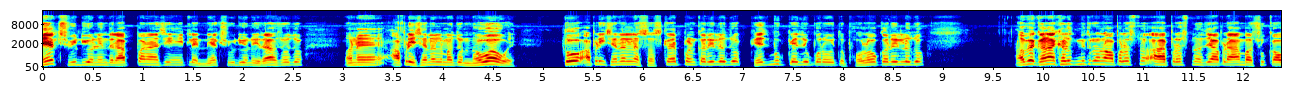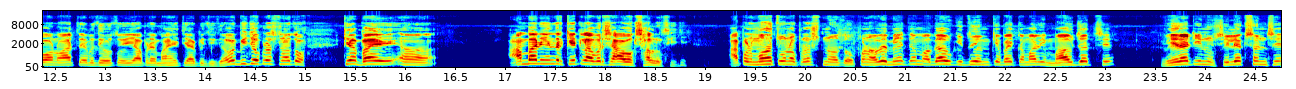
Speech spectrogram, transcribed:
નેક્સ્ટ વિડીયોની અંદર આપવાના છીએ. એટલે નેક્સ્ટ વિડીયોની રાહ જોજો. અને આપણી ચેનલમાં જો નવા હોય, તો આપણી ચેનલને સબસ્ક્રાઈબ પણ કરી લેજો. ફેસબુક પેજ ઉપર હોય તો ફોલો કરી લેજો. હવે ઘણા ખેડૂત મિત્રોનો આ પ્રશ્ન આ પ્રશ્ન જે આપણે આંબા સુકાવવાનો આ તે બધો હતો એ આપણે માહિતી આપી દીધી. હવે બીજો પ્રશ્ન હતો કે ભાઈ આંબાની અંદર કેટલા વર્ષે આવક ચાલુ થઈ જાય આ પણ મહત્ત્વનો પ્રશ્ન હતો. પણ હવે મેં તેમ અગાઉ કીધું એમ કે ભાઈ, તમારી માવજત છે, વેરાયટીનું સિલેક્શન છે.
